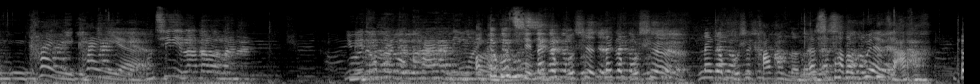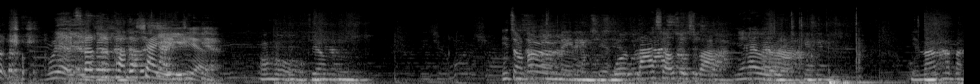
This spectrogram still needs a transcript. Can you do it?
你你看你看一眼。七，你拉到了吗？因为他没有开。哦，对不起，那个不是，那个不是，那个不是卡粉的，那是他的卧 蚕，他的卧，但是他的下眼睑。哦，这样子。你找到了没？我拉小手是吧？你还有人啊？你拉他吧。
